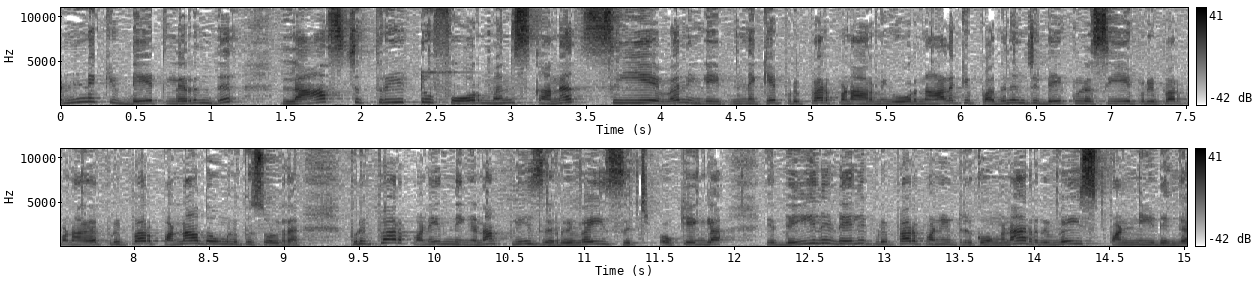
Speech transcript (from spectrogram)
அன்னைக்கு டேட்லேருந்து லாஸ்ட் த்ரீ டு ஃபோர் மந்த்ஸ்க்கான சிஏவை நீங்கள் இன்றைக்கே ப்ரிப்பேர் பண்ண ஆரம்பிங்க. ஒரு நாளைக்கு பதினஞ்சு டேக்குள்ளே சிஏ ப்ரிப்பேர் பண்ண ப்ரிப்பேர் பண்ணாதவங்களுக்கு சொல்கிறேன் ப்ரிப்பேர் பண்ணியிருந்தீங்கன்னா ப்ளீஸ் ரிவைஸ் இட் ஓகேங்களா டெய்லி டெய்லி ப்ரிப்பேர் பண்ணிட்டு இருக்கோங்கன்னா ரிவைஸ் பண்ணிடுங்க.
